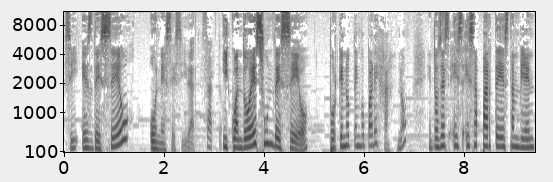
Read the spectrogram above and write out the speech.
¿sí? ¿Es deseo o necesidad. Exacto. Y cuando es un deseo, ¿por qué no tengo pareja? ¿No? Entonces, es, esa parte es también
